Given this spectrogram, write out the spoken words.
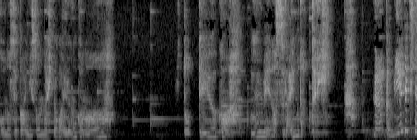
この世界にそん。な人がいるのかな人っていうか運命のスライムだったりあなん。か見えてきた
